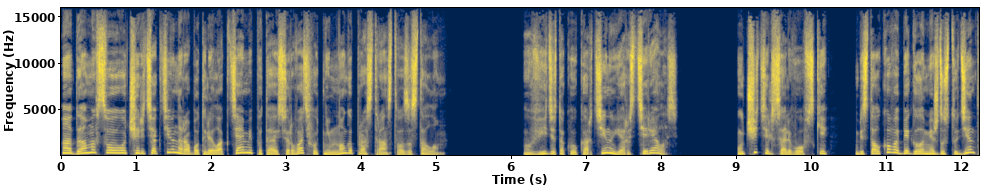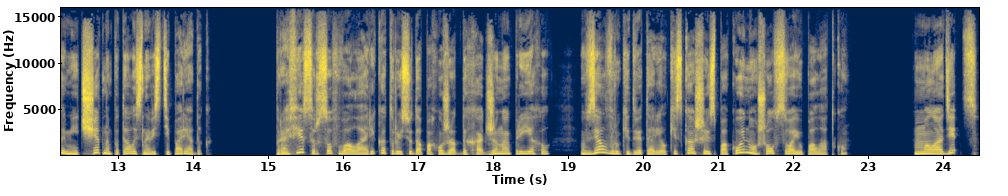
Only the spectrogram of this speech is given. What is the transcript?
А дамы, в свою очередь, активно работали локтями, пытаясь урвать хоть немного пространства за столом. Увидя такую картину, я растерялась. Учитель Сальвовский бестолково бегала между студентами и тщетно пыталась навести порядок. Профессор Соф Валари, который сюда, похоже, отдыхать с женой приехал, взял в руки две тарелки с кашей и спокойно ушел в свою палатку. Молодец.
